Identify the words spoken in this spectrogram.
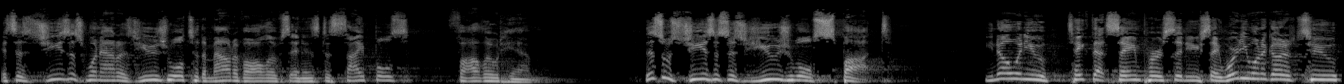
It says, Jesus went out as usual to the Mount of Olives, and his disciples followed him. This was Jesus' usual spot. You know, when you take that same person and you say, Where do you want to go to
